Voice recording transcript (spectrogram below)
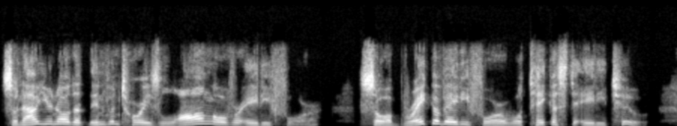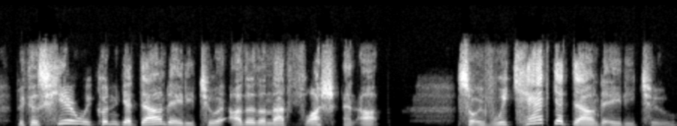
So now you know that the inventory is long over 84. So a break of 84 will take us to 82 because here we couldn't get down to 82 other than that flush and up. So if we can't get down to 82,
